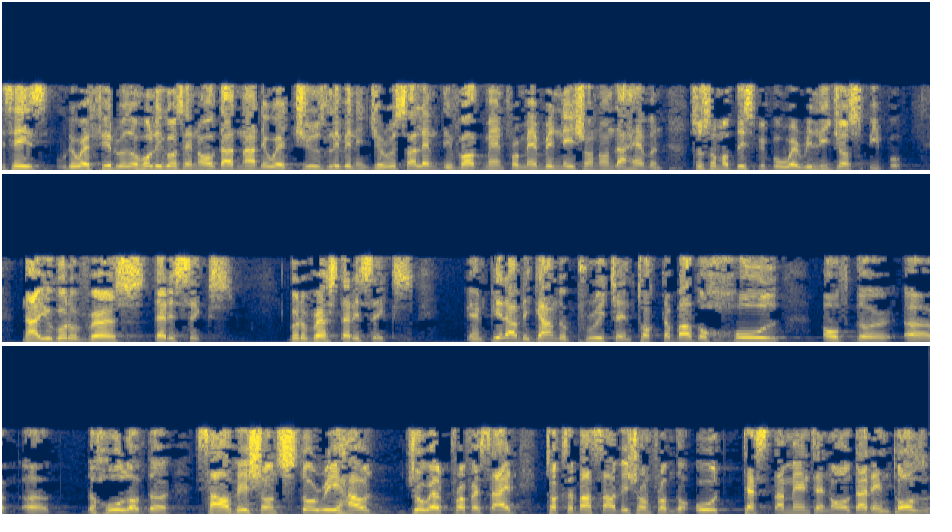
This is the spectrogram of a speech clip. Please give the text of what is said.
It says they were filled with the Holy Ghost and all that. Now they were Jews living in Jerusalem, devout men from every nation under heaven. So some of these people were religious people. Now you go to verse 36. Go to verse 36 and Peter began to preach and talked about the whole of the uh, uh, the whole of the salvation story, how Joel prophesied, talks about salvation from the Old Testament and all that, and does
